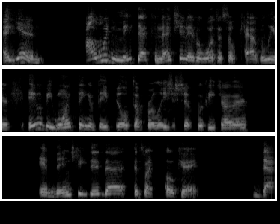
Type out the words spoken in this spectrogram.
again, I wouldn't make that connection if it wasn't so cavalier. It would be one thing if they built up a relationship with each other and then she did that. It's like, okay, that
